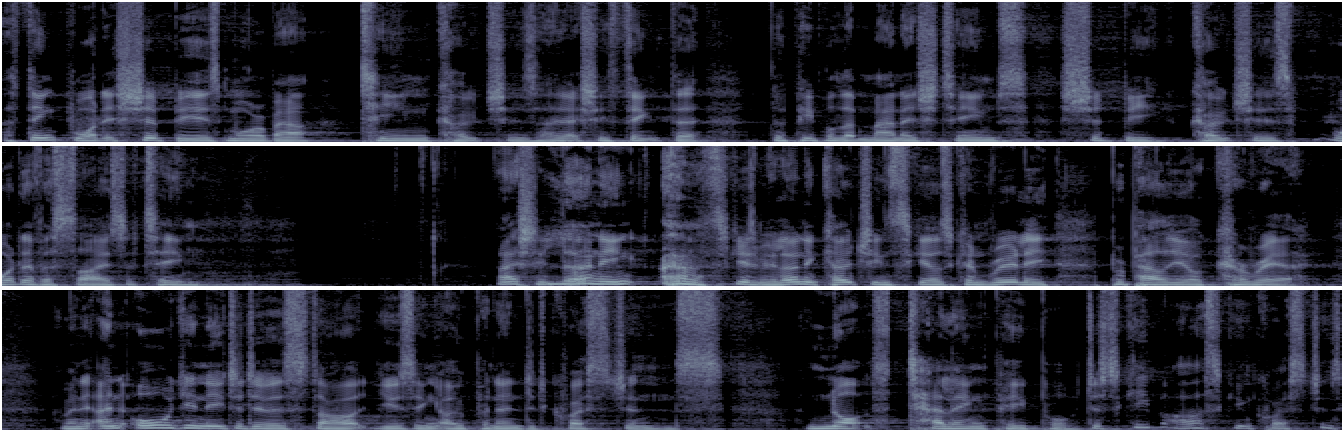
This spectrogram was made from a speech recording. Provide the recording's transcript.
I think what it should be is more about team coaches. I actually think that the people that manage teams should be coaches, whatever size of team. Actually, learning, excuse me, learning coaching skills can really propel your career. I mean, and all you need to do is start using open-ended questions, not telling people. Just keep asking questions.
